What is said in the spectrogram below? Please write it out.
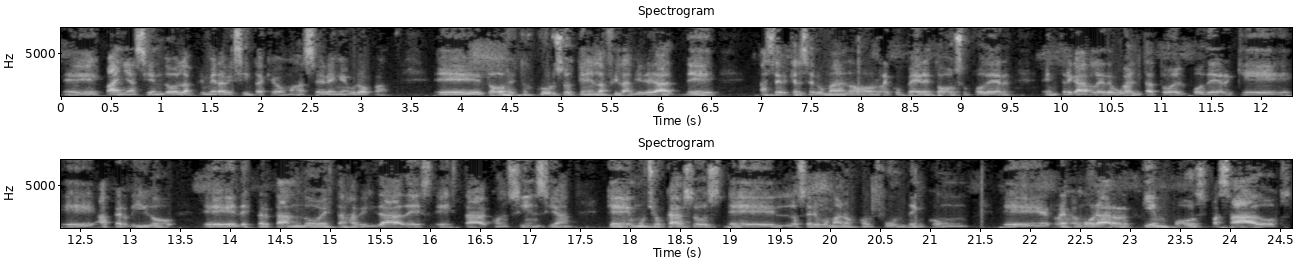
España siendo la primera visita que vamos a hacer en Europa. todos estos cursos tienen la finalidad de hacer que el ser humano recupere todo su poder, entregarle de vuelta todo el poder que eh, ha perdido, eh, despertando estas habilidades, esta conciencia que en muchos casos eh, los seres humanos confunden con rememorar tiempos pasados.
